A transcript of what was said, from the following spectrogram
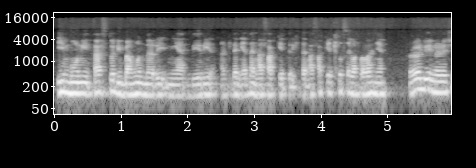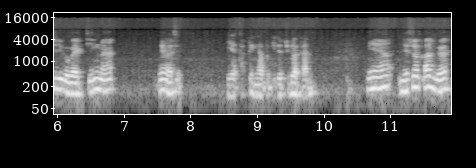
Imunitas tuh dibangun dari niat diri. Nah, kita niatnya nggak sakit, jadi kita nggak sakit selesai masalahnya. Padahal di Indonesia juga banyak Cina. Iya gak sih? Iya, tapi nggak begitu juga kan. Iya, justru kagak.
